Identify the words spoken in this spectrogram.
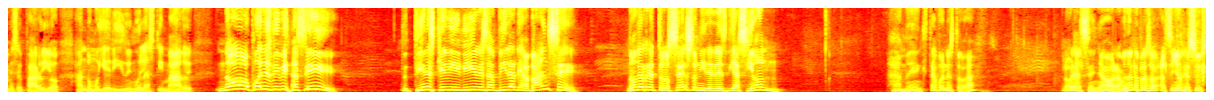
me separo y yo ando muy herido y muy lastimado. No, puedes vivir así. Tú tienes que vivir esa vida de avance no de retroceso ni de desviación. Amén, está bueno esto, ¿ah? Gloria al Señor. Amén, un aplauso al Señor Jesús.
